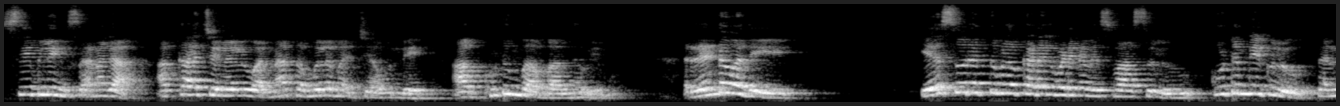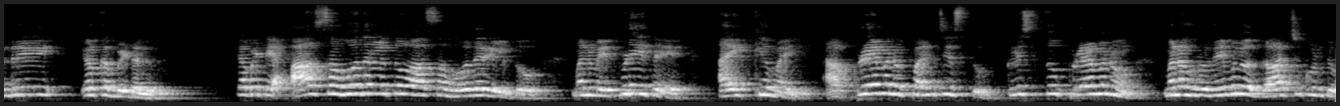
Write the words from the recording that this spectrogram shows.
సిబ్లింగ్స్ అనగా అక్క చెల్లెలు అన్న తమ్ముల మధ్య ఉండే ఆ కుటుంబ బాంధవ్యము. రెండవది ఏసురక్తంలో కడగబడిన విశ్వాసులు కుటుంబీకులు తండ్రి యొక్క బిడ్డలు. కాబట్టి ఆ సహోదరులతో ఆ సహోదరులతో మనం ఎప్పుడైతే ఐక్యమై ఆ ప్రేమను పంచిస్తూ క్రీస్తు ప్రేమను మన హృదయంలో దాచుకుంటూ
